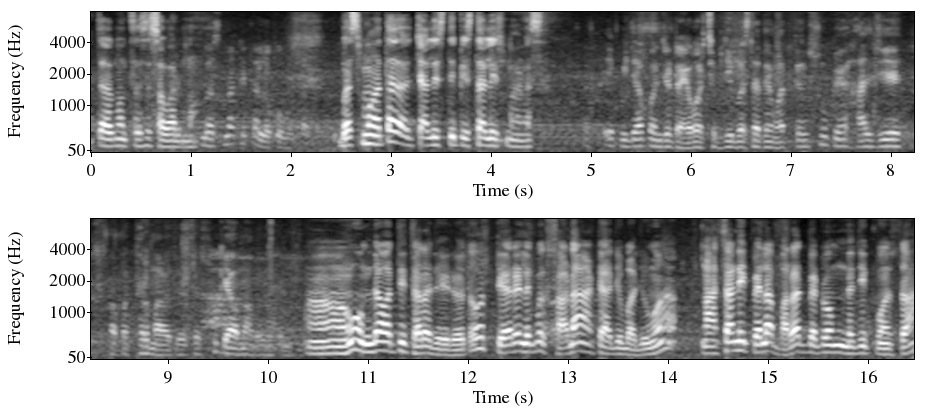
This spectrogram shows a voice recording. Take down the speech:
અત્યારમાં થશે સવારમાં. બસમાં કેટલા લોકો બસમાં હતા ચાલીસથી પિસ્તાલીસ માણસ. એક બીજા પણ જે ડ્રાઈવર છે બીજી બસના તેને વાત કરી. શું કે હાલ જે આ પથ્થર મારો છે શું કહેવા માંગો છો હું અમદાવાદથી થરા જઈ રહ્યો હતો. ત્યારે લગભગ સાડા આઠ આજુબાજુમાં આસાની પહેલાં ભારત પેટ્રોલ નજીક પહોંચતા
